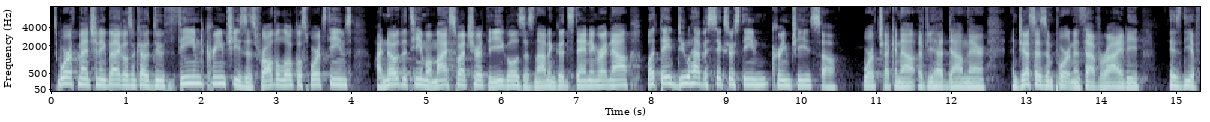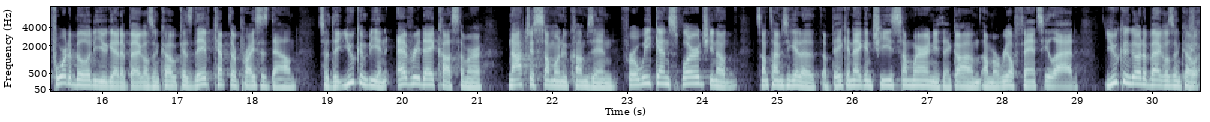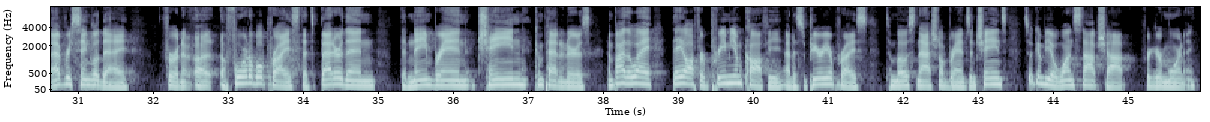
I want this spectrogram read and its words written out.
It's worth mentioning Bagels and Co. do themed cream cheeses for all the local sports teams. I know the team on my sweatshirt, the Eagles, is not in good standing right now, but they do have a Sixers themed cream cheese, so worth checking out if you head down there. And just as important as that variety is the affordability you get at Bagels and Co. because they've kept their prices down so that you can be an everyday customer, not just someone who comes in for a weekend splurge. You know, sometimes you get a, a bacon, egg, and cheese somewhere and you think, oh, I'm, I'm a real fancy lad. You can go to Bagels and Co. every single day for an uh, affordable price that's better than the name brand chain competitors. And by the way, they offer premium coffee at a superior price to most national brands and chains, so it can be a one-stop shop for your morning.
